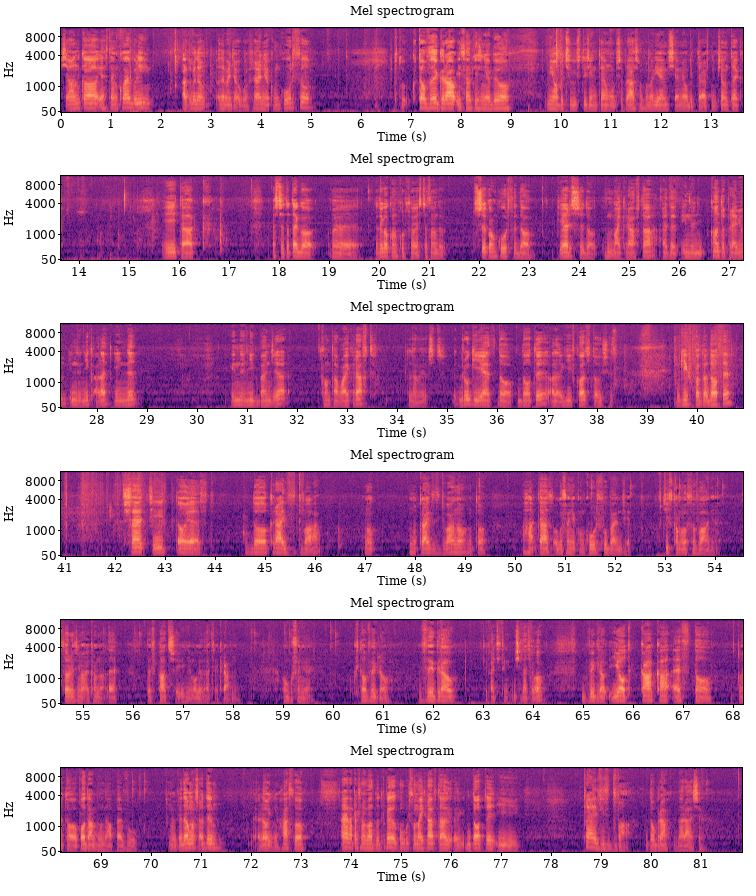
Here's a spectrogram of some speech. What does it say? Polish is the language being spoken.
Siemanko, jestem Quebli, a to, będą, to będzie ogłoszenie konkursu. Kto, kto wygrał i sorki, że nie było. Miało być już tydzień temu, przepraszam, pomyliłem się, miało być teraz w tym piątek. I tak, jeszcze do tego, yy, do tego konkursu jeszcze są trzy konkursy do, pierwszy do Minecrafta, ale to jest inny konto premium, inny nick, ale inny. Inny nick będzie konta Minecraft. To tam jest. Drugi jest do Doty, ale gift code to już jest gift code do Doty. Trzeci to jest do Crysis 2. No, no Crysis 2, no, no to Aha, i teraz ogłoszenie konkursu będzie. Wciskam losowanie. Sorry, że nie ma ekranu, ale ktoś patrzy i nie mogę dać ekranu. Ogłoszenie. Kto wygrał? Wygrał. Czekajcie, mi się zacięło. Wygrał JKKS100. No to podam mu na PW. Wiadomość o tym. Login, hasło. A ja zapraszam Was do drugiego konkursu Minecrafta, y, Doty i Crysis 2. Dobra, na razie.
